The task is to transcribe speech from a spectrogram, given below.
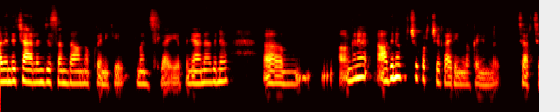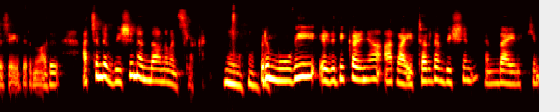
അതിന്റെ ചാലഞ്ചസ് എന്താണെന്നൊക്കെ എനിക്ക് മനസ്സിലായി. അപ്പം ഞാനതിന് അങ്ങനെ അതിനെക്കുറിച്ച് കുറച്ച് കാര്യങ്ങളൊക്കെ ഞങ്ങൾ ചർച്ച ചെയ്തിരുന്നു. അത് അച്ഛന്റെ വിഷൻ എന്താണെന്ന് മനസ്സിലാക്കാൻ. ഒരു മൂവി എഴുതി കഴിഞ്ഞാൽ ആ റൈറ്ററുടെ വിഷൻ എന്തായിരിക്കും?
